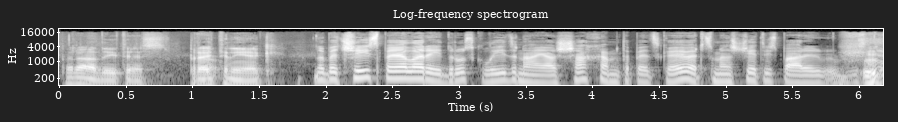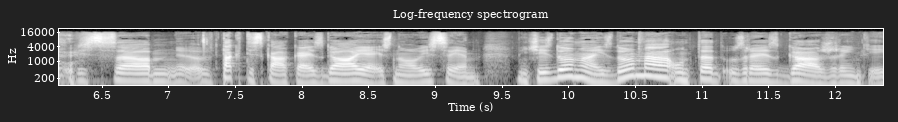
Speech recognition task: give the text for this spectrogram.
parādīties pretinieki. Nu, bet šī spēle arī drusku līdzinājās šaham, tāpēc, ka Everts man šķiet vispār ir vistaktiskākais um, gājējs no visiem. Viņš izdomā, izdomā, un tad uzreiz gāž riņķī.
